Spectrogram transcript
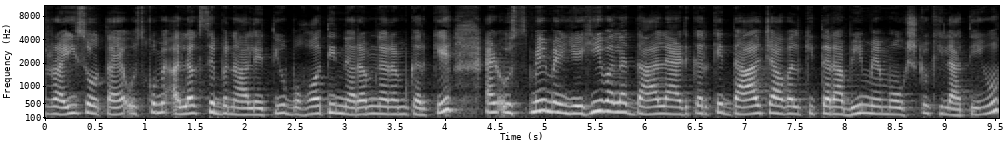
राइस होता है, उसको मैं अलग से बना लेती हूँ, बहुत ही नरम नरम करके। एंड उसमें मैं यही वाला दाल ऐड करके दाल चावल की तरह भी मैं मोक्ष को खिलाती हूँ।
